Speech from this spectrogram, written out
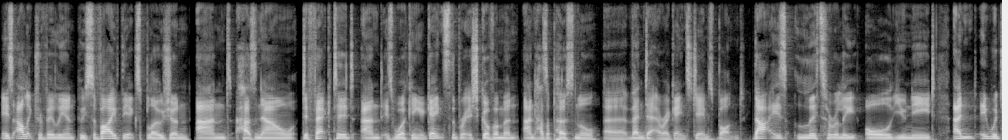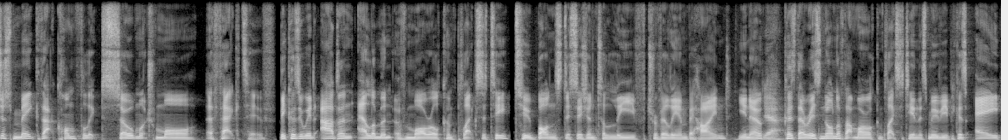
is Alec Trevelyan, who survived the explosion and has now defected and is working against the British government and has a personal uh, vendetta against James Bond. That is literally all you need. And it would just make that conflict so much more effective because it would add an element of moral complexity to Bond's decision to leave Trevelyan behind, you know? Yeah. Because there is none of that moral complexity in this movie because A,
